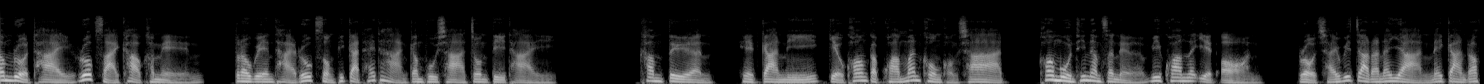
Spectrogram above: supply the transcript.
ตำรวจไทยรวบสายข่าวเขมร ตระเวนถ่ายรูปส่งพิกัดให้ทหารกัมพูชาโจมตีไทย คำเตือน เหตุการณ์นี้เกี่ยวข้องกับความมั่นคงของชาติ ข้อมูลที่นำเสนอมีความละเอียดอ่อน โปรดใช้วิจารณญาณในการรับ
